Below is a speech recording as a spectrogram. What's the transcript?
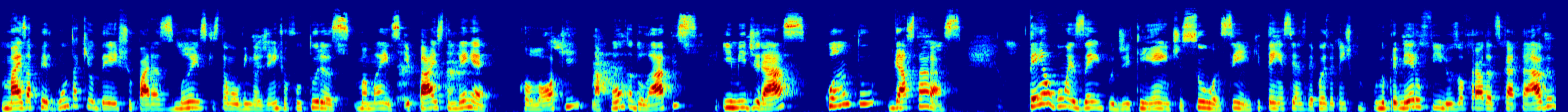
mas a pergunta que eu deixo para as mães que estão ouvindo a gente, ou futuras mamães e pais também é: coloque na ponta do lápis e me dirás quanto gastarás. Tem algum exemplo de cliente sua, assim, que tem esse antes depois, de repente, no primeiro filho usou fralda descartável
